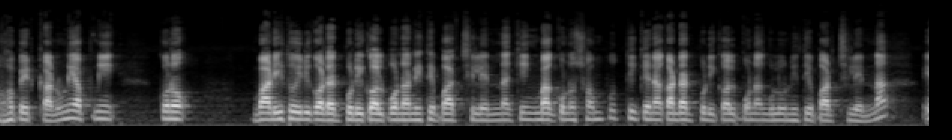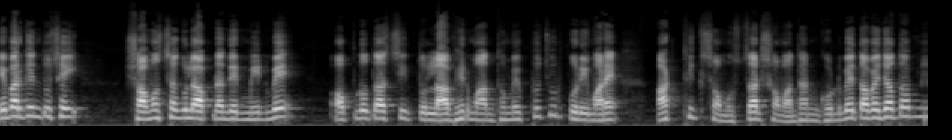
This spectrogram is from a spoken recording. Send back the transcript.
অভাবের কারণে আপনি কোনো বাড়ি তৈরি করার পরিকল্পনা নিতে পারছিলেন না, কিংবা কোনো সম্পত্তি কেনাকাটার পরিকল্পনাগুলো নিতে পারছিলেন না, এবার কিন্তু সেই সমস্যাগুলো আপনাদের মিটবে। অপ্রত্যাশিত লাভের মাধ্যমে প্রচুর পরিমাণে আর্থিক সমস্যার সমাধান ঘটবে। তবে যত আপনি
